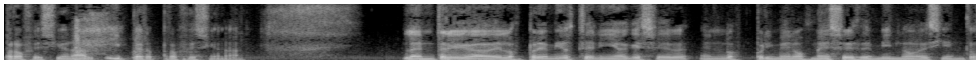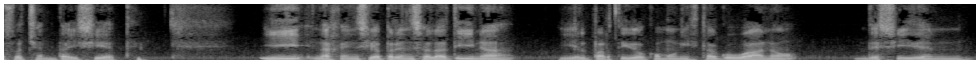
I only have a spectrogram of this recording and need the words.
profesional, hiperprofesional. La entrega de los premios tenía que ser en los primeros meses de 1987 y la agencia Prensa Latina y el Partido Comunista Cubano deciden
